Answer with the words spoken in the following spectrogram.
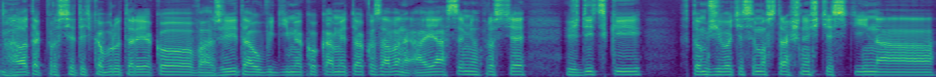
Hele, tak prostě teďka budu tady jako vařit a uvidím, jako kam je to jako zavané. A já jsem měl prostě vždycky v tom životě jsem měl strašné štěstí na,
